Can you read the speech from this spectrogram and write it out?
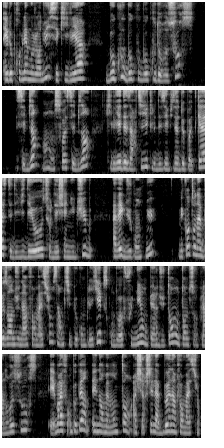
Et le problème aujourd'hui c'est qu'il y a beaucoup beaucoup beaucoup de ressources. C'est bien, hein, en soi c'est bien, qu'il y ait des articles, des épisodes de podcast des vidéos sur des chaînes YouTube avec du contenu. Mais quand on a besoin d'une information, c'est un petit peu compliqué parce qu'on doit fouiner, on perd du temps, on tombe sur plein de ressources. Et bref, on peut perdre énormément de temps à chercher la bonne information.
